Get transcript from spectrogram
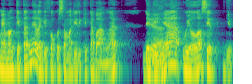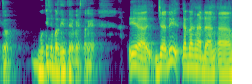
memang kita nih lagi fokus sama diri kita banget, jadinya we lost it gitu. Mungkin seperti itu ya, Pastor ya. Iya, jadi kadang-kadang, um,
